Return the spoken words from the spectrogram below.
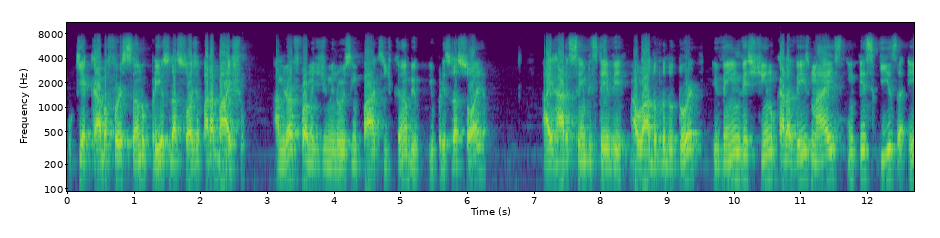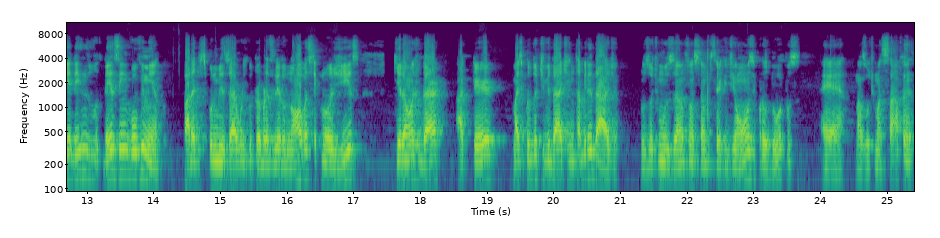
o que acaba forçando o preço da soja para baixo. A melhor forma de diminuir os impactos de câmbio e o preço da soja. A Irara sempre esteve ao lado do produtor e vem investindo cada vez mais em pesquisa e desenvolvimento para disponibilizar ao agricultor brasileiro novas tecnologias que irão ajudar a ter mais produtividade e rentabilidade. Nos últimos anos, nós temos cerca de 11 produtos é, nas últimas safras,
